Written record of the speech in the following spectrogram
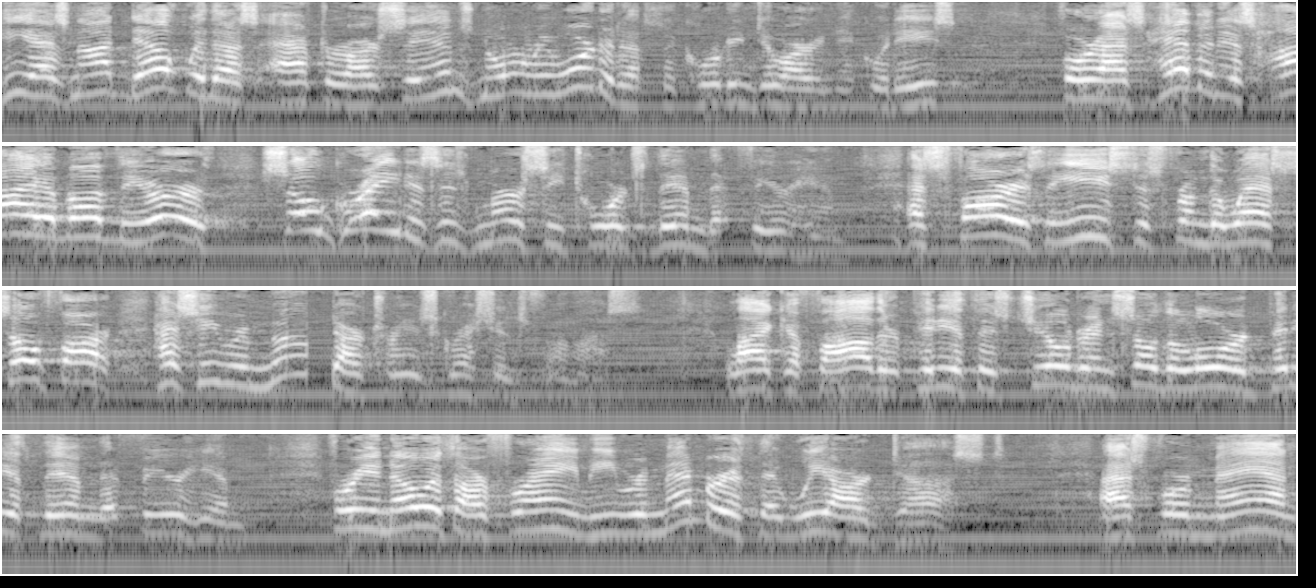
He has not dealt with us after our sins, nor rewarded us according to our iniquities. For as heaven is high above the earth, so great is his mercy towards them that fear him. As far as the east is from the west, so far has he removed our transgressions from us. Like a father pitieth his children, so the Lord pitieth them that fear him. For he knoweth our frame, he remembereth that we are dust. As for man,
